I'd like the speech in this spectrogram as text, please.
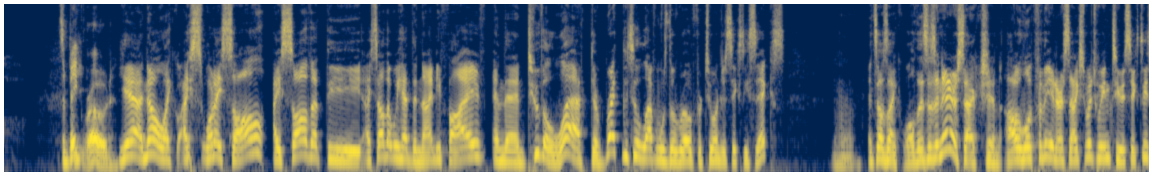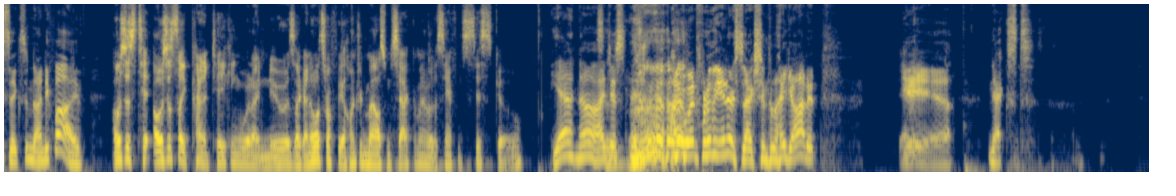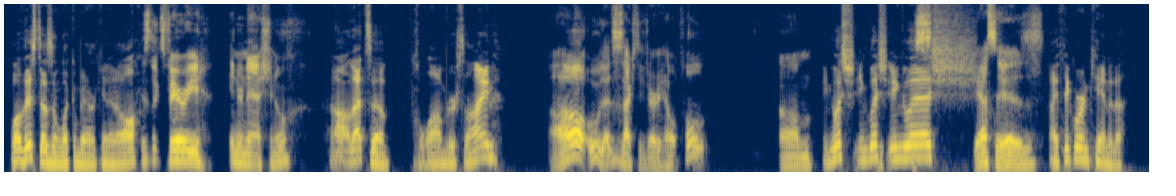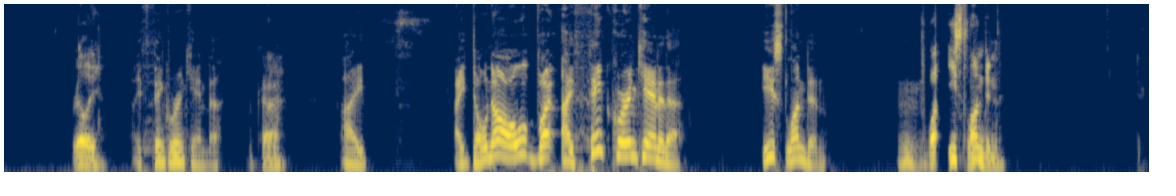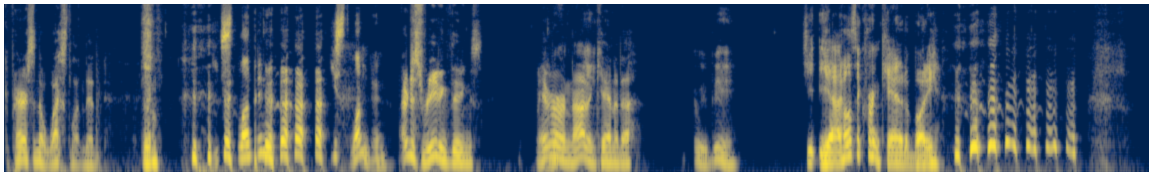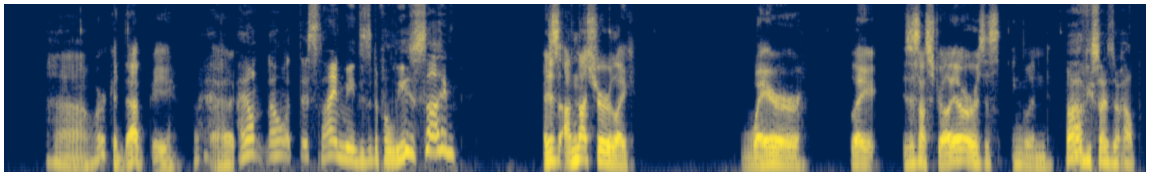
It's a big road. Yeah, no, like I what I saw, I saw that the I saw that we had the 95 and then to the left, directly to the left was the road for 266. Mm-hmm. And so I was like, well, this is an intersection. I'll look for the intersection between 266 and 95. I was just, ta- I was just like kind of taking what I knew. Is like I know it's roughly 100 miles from Sacramento to San Francisco. Yeah, no, I just I went for the intersection and I got it. Yeah. Next. Well, this doesn't look American at all. This looks very international. Oh, that's a kilometer sign. Oh, ooh, this is actually very helpful. Um, English, English, English. yes, it is. I think we're in Canada. Really? I think we're in Canada. Okay. I I don't know, but I think we're in Canada. East London. Hmm. What? East London? Comparison to West London. East London? East London? I'm just reading things. Maybe we're not in Canada. Where could we be? Yeah, I don't think we're in Canada, buddy. Ah, where could that be? What the heck? I don't know what this sign means. Is it a police sign? I just I'm not sure like where like is this Australia or is this England? Oh, these signs don't help.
